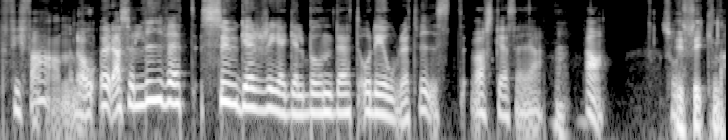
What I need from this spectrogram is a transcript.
fy fan. Vad- Alltså, livet suger regelbundet och det är orättvist. Vad ska jag säga? Ja. I fickorna.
